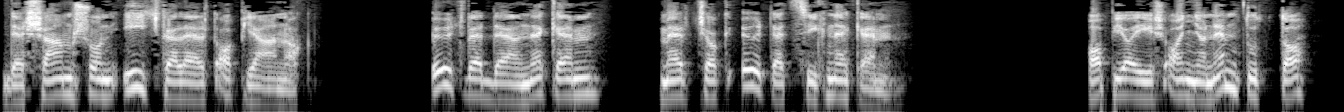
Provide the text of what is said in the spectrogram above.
De Sámson így felelt apjának. Őt vedd el nekem, mert csak ő tetszik nekem. Apja és anyja nem tudta,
